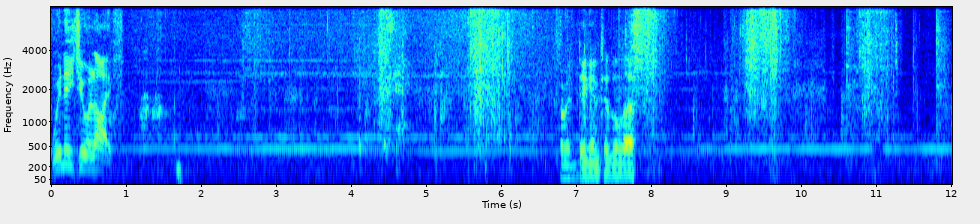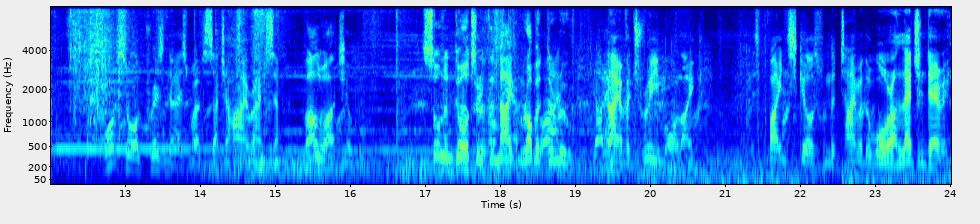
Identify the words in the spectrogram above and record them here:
We need you alive. I'm digging to the left. What sort of prisoner is worth such a high ransom? Valois children. Son and daughter of the knight Robert de Rune. Knight of a tree, more like. His fighting skills from the time of the war are legendary,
